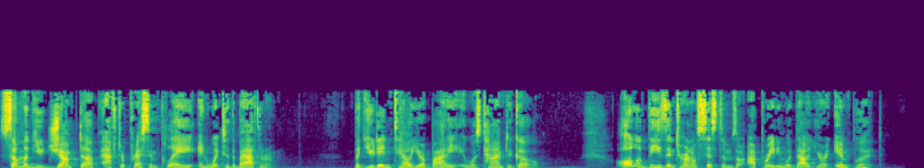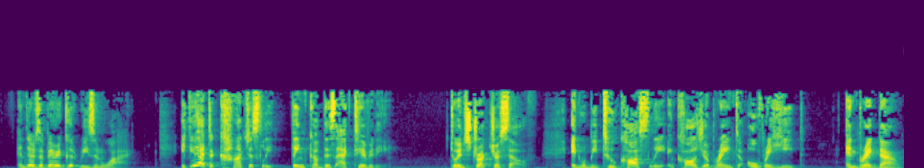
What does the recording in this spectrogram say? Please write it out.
Some of you jumped up after pressing play and went to the bathroom, but you didn't tell your body it was time to go. All of these internal systems are operating without your input, and there's a very good reason why. If you had to consciously think of this activity to instruct yourself, it would be too costly and cause your brain to overheat and break down.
